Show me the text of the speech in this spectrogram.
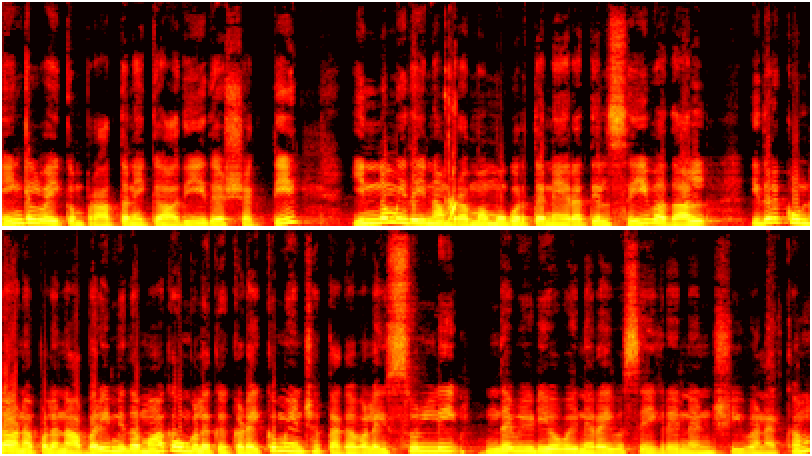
நீங்கள் வைக்கும் பிரார்த்தனைக்கு அதீத சக்தி இன்னும் இதை நாம் பிரம்ம முகூர்த்த நேரத்தில் செய்வதால் இதற்குண்டான பலன் அபரிமிதமாக உங்களுக்கு கிடைக்கும் என்ற தகவலை சொல்லி இந்த வீடியோவை நிறைவு செய்கிறேன். நன்றி வணக்கம்.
